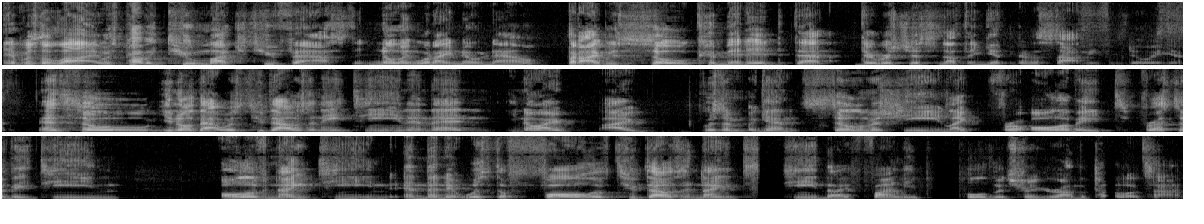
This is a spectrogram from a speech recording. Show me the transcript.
It was a lot. It was probably too much, too fast, knowing what I know now. But I was so committed that there was just nothing going to stop me from doing it. And so, you know, that was 2018. And then, you know, I, I was, um, again, still a machine, like for all of eight, for rest of 18 all of 19 and then it was the fall of 2019 that i finally pulled the trigger on the peloton.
